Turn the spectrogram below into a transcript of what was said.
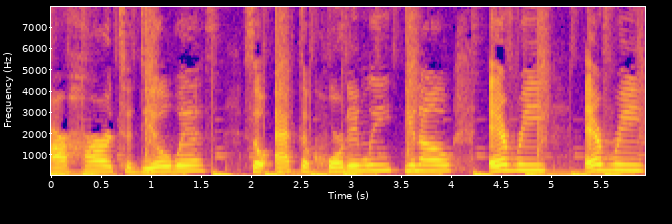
are hard to deal with so act accordingly, you know. Every every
